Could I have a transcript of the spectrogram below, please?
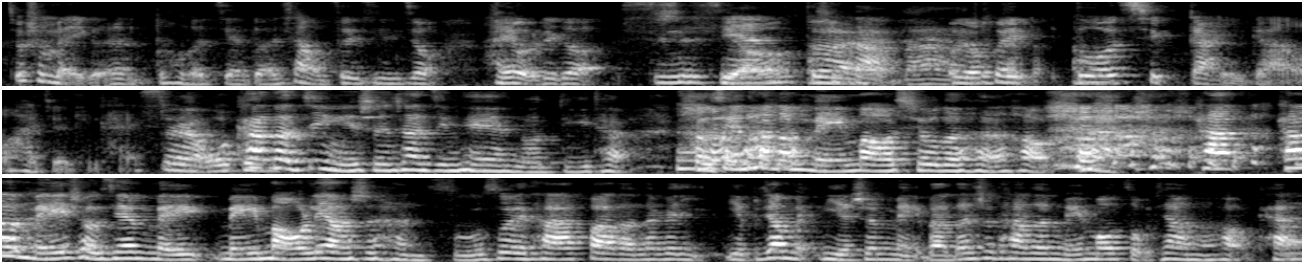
就是每个人不同的阶段。像我最近就很有这个心情时间，对去打扮，我就会多去干一干，我还觉得挺开心。对啊，我看到静怡身上今天也很多 detail。首先，她的眉毛修的很好看，她她的眉首先眉眉毛量是很足，所以她画的那个也不叫美也是眉吧，但是她的眉毛走向很好看。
